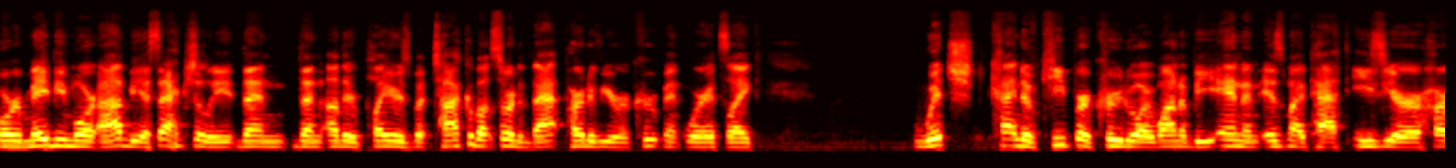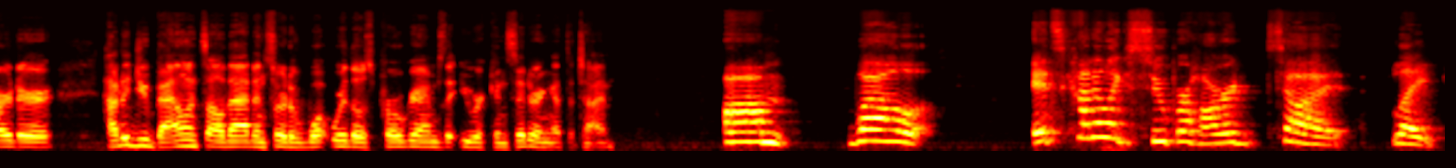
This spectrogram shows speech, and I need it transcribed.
or maybe more obvious actually than than other players but talk about sort of that part of your recruitment where it's like which kind of keeper crew do i want to be in and is my path easier or harder? How did you balance all that and sort of what were those programs that you were considering at the time? Um well it's kind of like super hard to like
